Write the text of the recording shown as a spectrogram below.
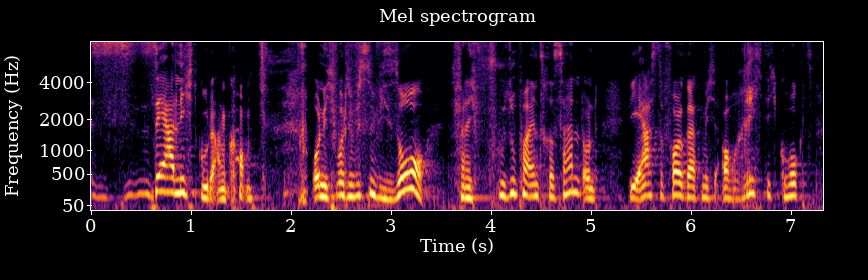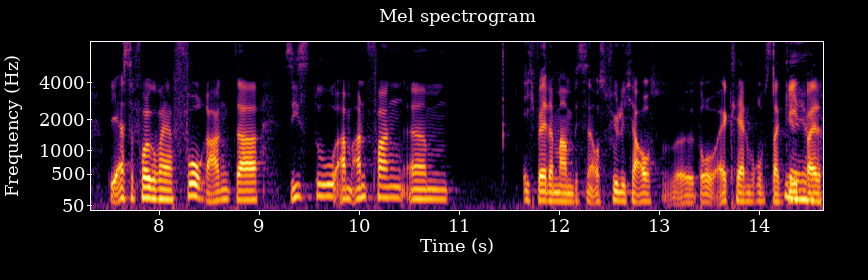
sehr nicht gut ankommt. Und ich wollte wissen, wieso. Das fand ich super interessant. Und die erste Folge hat mich auch richtig gehuckt. Die erste Folge war hervorragend. Da siehst du am Anfang ähm, ich werde mal ein bisschen ausführlicher aus, äh, erklären, worum es da geht, ja, ja, weil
